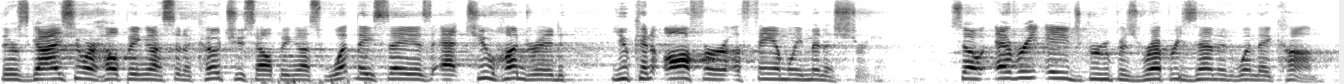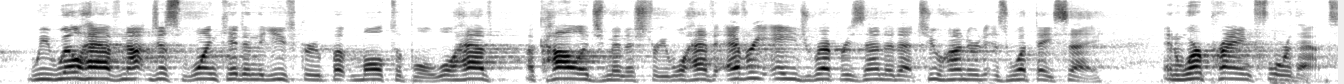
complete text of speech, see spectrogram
there's guys who are helping us and a coach who's helping us. What they say is at 200, you can offer a family ministry. So every age group is represented when they come. We will have not just one kid in the youth group, but multiple. We'll have a college ministry. We'll have every age represented at 200, is what they say. And we're praying for that.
